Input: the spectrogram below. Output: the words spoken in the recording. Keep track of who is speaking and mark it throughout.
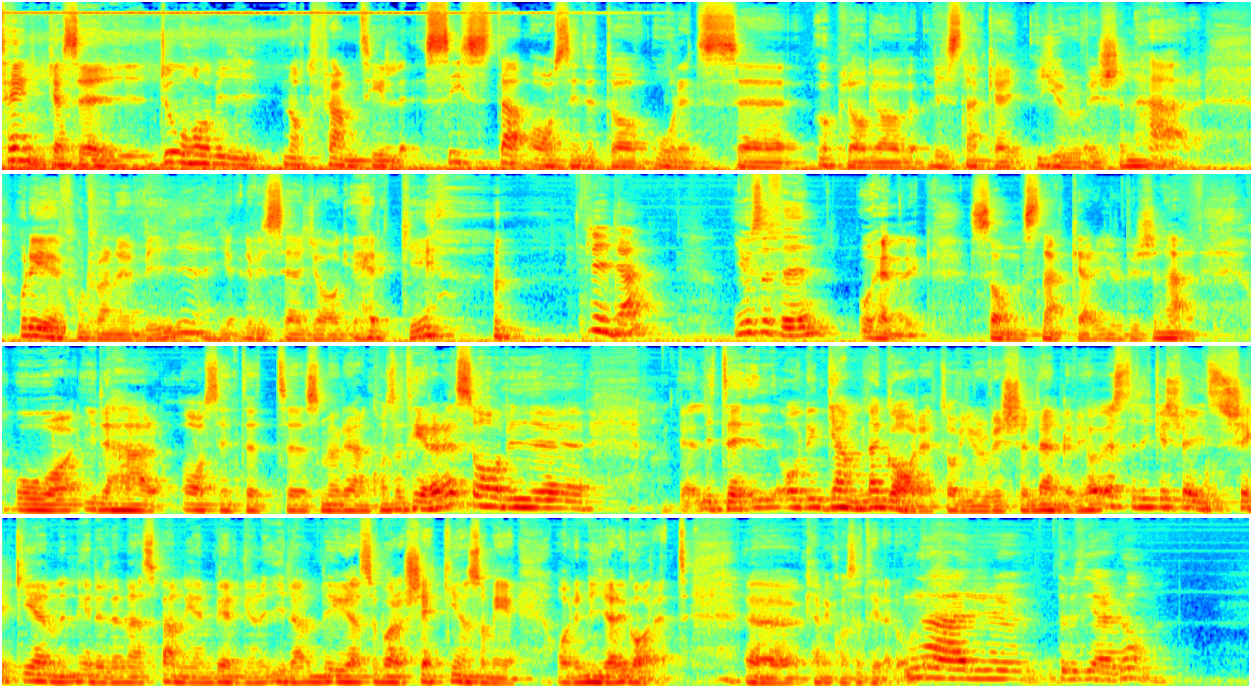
Speaker 1: Tänka sig, då har vi nått fram till sista avsnittet av årets eh, upplaga av Vi snackar Eurovision här. Och det är fortfarande vi, det vill säga jag, Erki,
Speaker 2: Frida.
Speaker 3: Josefin.
Speaker 4: Och Henrik.
Speaker 1: som snackar Eurovision här. Och i det här avsnittet, eh, som jag redan konstaterade, så har vi eh, lite av det gamla gardet av Eurovision-länder. Vi har Österrike, Schweiz, Tjeckien, Nederländerna, Spanien, Belgien och Irland. Det är alltså bara Tjeckien som är av det nyare gardet, eh, kan vi konstatera då.
Speaker 3: När eh, debuterade de?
